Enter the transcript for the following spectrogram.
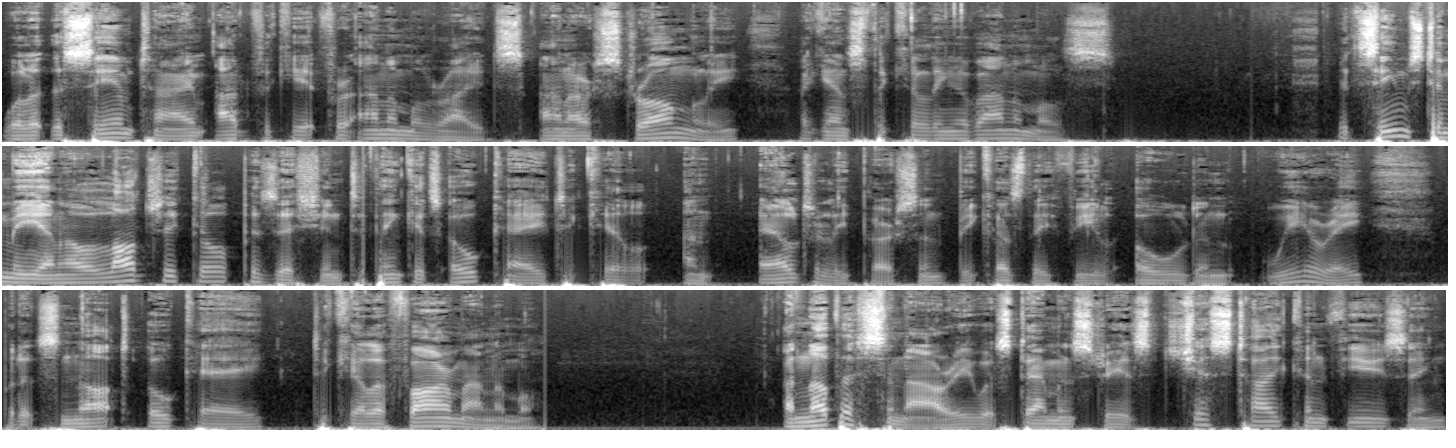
will at the same time advocate for animal rights and are strongly against the killing of animals. It seems to me an illogical position to think it's okay to kill an elderly person because they feel old and weary, but it's not okay to kill a farm animal. Another scenario which demonstrates just how confusing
